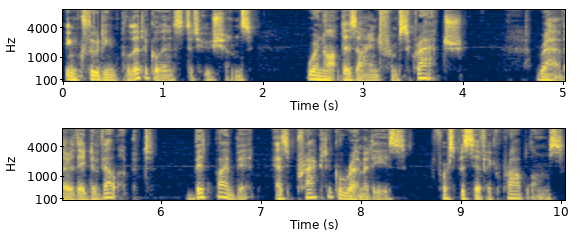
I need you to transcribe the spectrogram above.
including political institutions, were not designed from scratch. Rather, they developed, bit by bit, as practical remedies for specific problems.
